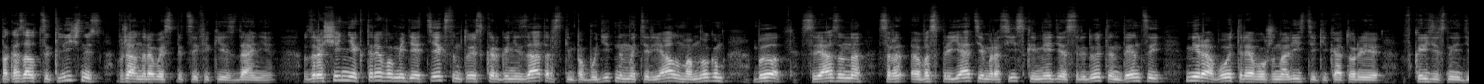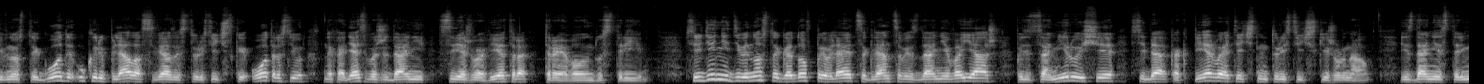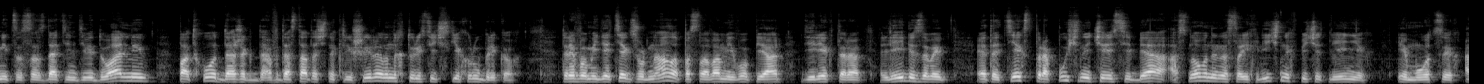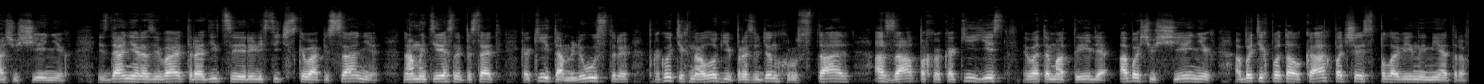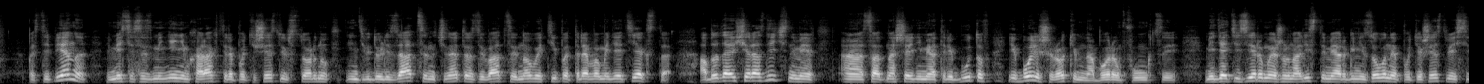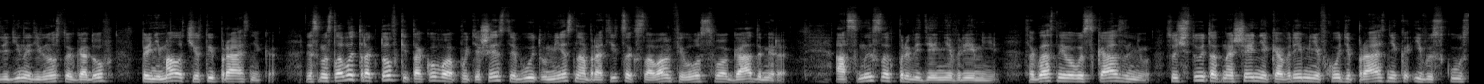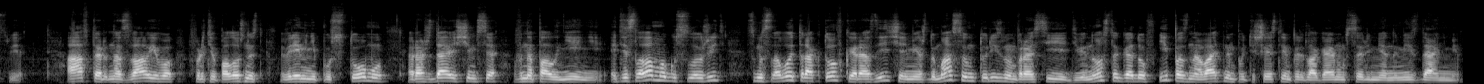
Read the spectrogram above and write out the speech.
показал цикличность в жанровой специфике издания. Возвращение к тревел-медиатекстам, то есть к организаторским побудительным материалам, во многом было связано с восприятием российской медиасредой тенденций мировой тревел-журналистики, которые в кризисные 90-е годы укрепляла связи с туристической отраслью, находясь в ожидании свежего ветра тревел-индустрии. В середине 90-х годов появляется глянцевое издание «Вояж», позиционирующее себя как первый отечественный туристический журнал. Издание стремится создать индивидуальный подход даже в достаточно клишированных туристических рубриках. Travel-медиатекст журнала, по словам его пиар-директора Лебезовой, это текст, пропущенный через себя, основанный на своих личных впечатлениях, эмоциях, ощущениях. Издание развивает традиции реалистического описания. Нам интересно писать, какие там люстры, по какой технологии произведен хрусталь, о запахах, какие есть в этом отеле, об ощущениях, об этих потолках под 6,5 метров. Постепенно, вместе с изменением характера путешествий в сторону индивидуализации, начинают развиваться и новые типы тревел-медиатекста, обладающие различными э, соотношениями атрибутов и более широким набором функций. Медиатизируемое журналистами организованное путешествие середины 90-х годов принимало черты праздника. Для смысловой трактовки такого путешествия будет уместно обратиться к словам философа Гадамера о смыслах проведения времени. Согласно его высказыванию, существует отношение ко времени в ходе праздника и в искусстве. Автор назвал его в противоположность времени пустому, рождающимся в наполнении. Эти слова могут служить смысловой трактовкой различия между массовым туризмом в России 90-х годов и познавательным путешествием, предлагаемым современными изданиями.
